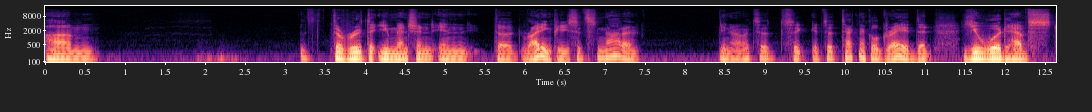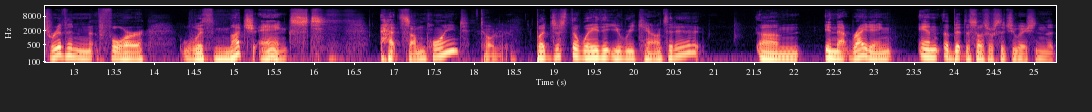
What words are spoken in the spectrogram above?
um, the route that you mentioned in the writing piece, it's not a, you know, it's a it's a technical grade that you would have striven for with much angst at some point Totally. but just the way that you recounted it um, in that writing and a bit the social situation that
